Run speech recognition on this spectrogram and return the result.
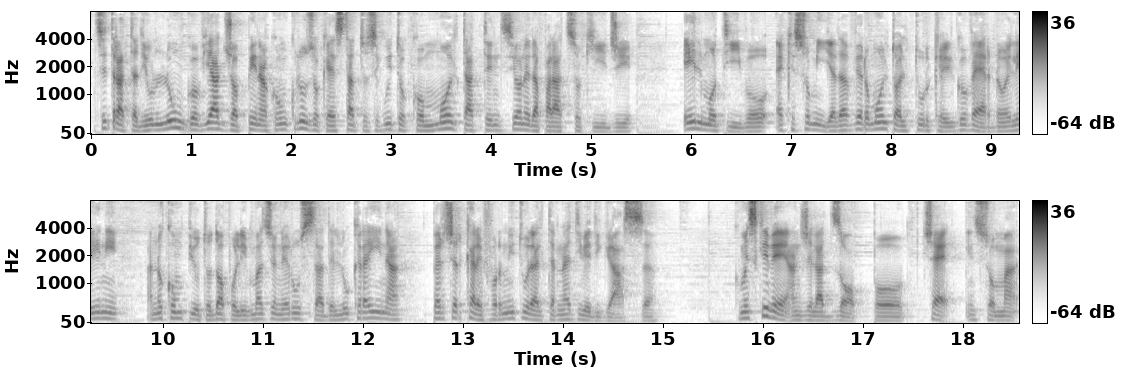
Si tratta di un lungo viaggio appena concluso che è stato seguito con molta attenzione da Palazzo Chigi e il motivo è che somiglia davvero molto al tour che il governo e l'ENI hanno compiuto dopo l'invasione russa dell'Ucraina per cercare forniture alternative di gas. Come scrive Angela Zoppo, c'è insomma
